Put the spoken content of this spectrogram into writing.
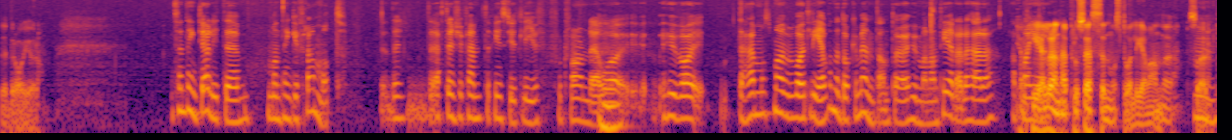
Det är bra att göra. Sen tänkte jag lite, om man tänker framåt. Efter den 25 finns det ju ett liv fortfarande. Mm. Och hur var, det här måste man vara ett levande dokument antar jag, hur man hanterar det här. Att Ja, man hela den här processen måste vara levande. Så. Mm.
